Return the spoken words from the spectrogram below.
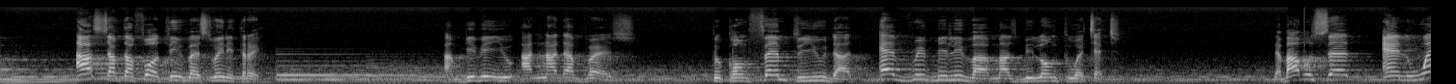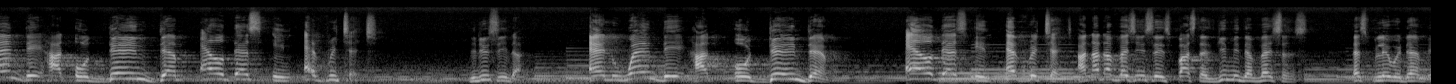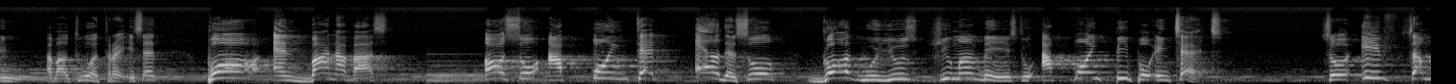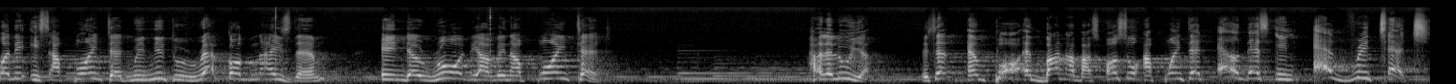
Acts chapter 14, verse 23. I'm giving you another verse to confirm to you that every believer must belong to a church. The Bible said, and when they had ordained them elders in every church. Did you see that? And when they had ordained them elders in every church. Another version says, Pastors, give me the versions. Let's play with them in about two or three. He said, Paul and Barnabas also appointed elders. So God will use human beings to appoint people in church. So if somebody is appointed, we need to recognize them in the role they have been appointed. Hallelujah. He said, and Paul and Barnabas also appointed elders in every church.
